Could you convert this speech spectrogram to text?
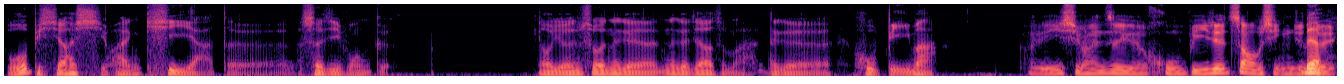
我比较喜欢 Kia 的设计风格。然后有人说那个那个叫什么？那个虎鼻嘛？你喜欢这个虎鼻的造型就对？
